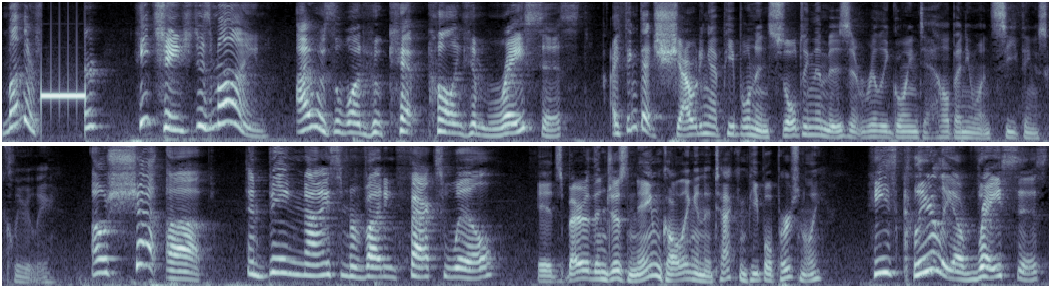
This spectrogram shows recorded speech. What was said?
Motherfucker, he changed his mind. I was the one who kept calling him racist. I think that shouting at people and insulting them isn't really going to help anyone see things clearly. Oh, shut up. And being nice and providing facts will. It's better than just name calling and attacking people personally. He's clearly a racist.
